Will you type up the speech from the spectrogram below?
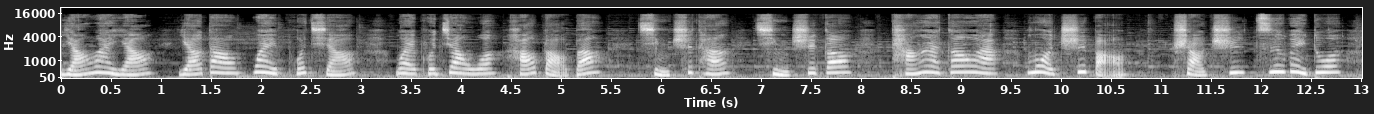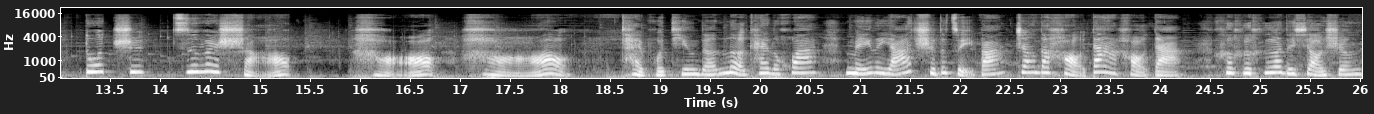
摇啊摇，摇到外婆桥，外婆叫我好宝宝，请吃糖，请吃糕，糖啊糕啊莫吃饱，少吃滋味多，多吃滋味少。好，好。太婆听得乐开了花，没了牙齿的嘴巴张得好大好大，呵呵呵的笑声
